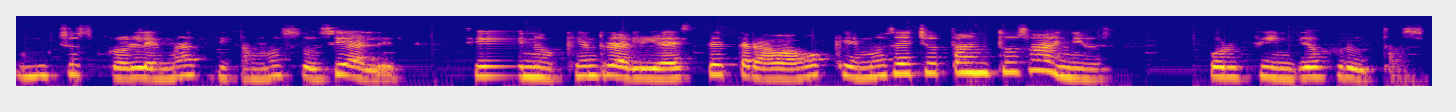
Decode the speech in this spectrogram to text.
muchos problemas, digamos, sociales, sino que en realidad este trabajo que hemos hecho tantos años por fin dio frutos.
